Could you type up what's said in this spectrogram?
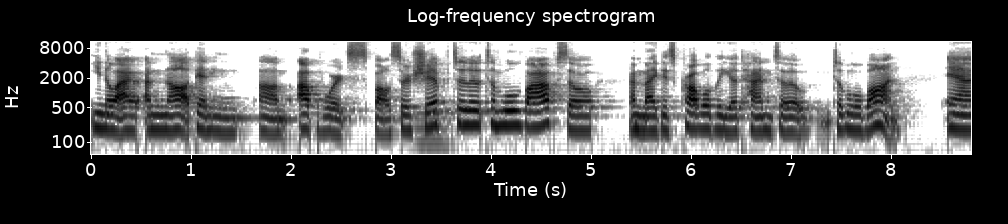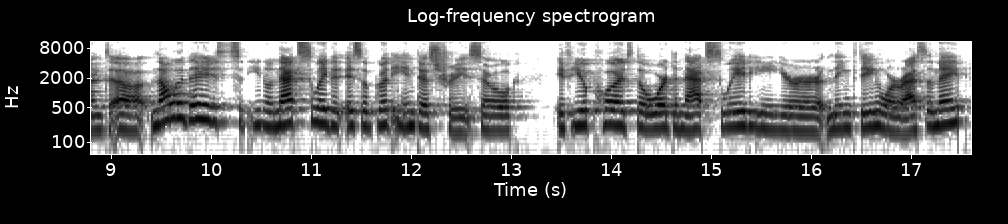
you know, I, I'm not getting um, upward sponsorship to to move up. So I'm like, it's probably a time to to move on. And uh, nowadays, you know, NetSuite is a good industry. So if you put the word NetSuite in your LinkedIn or resume,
